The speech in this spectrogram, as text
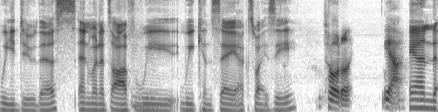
we do this, and when it's off, we mm-hmm. we can say X Y Z. Totally. Yeah. And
